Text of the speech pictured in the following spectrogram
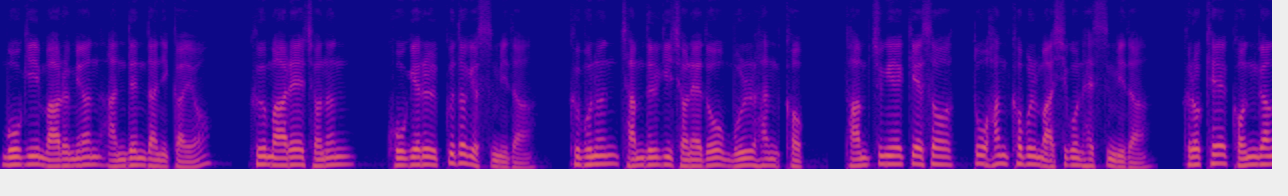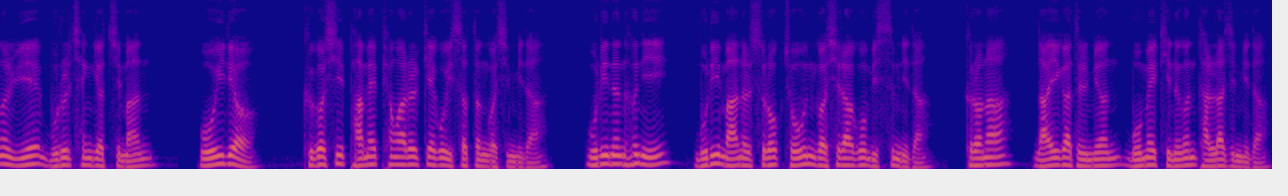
목이 마르면 안 된다니까요. 그 말에 저는 고개를 끄덕였습니다. 그분은 잠들기 전에도 물 한 컵, 밤중에 깨서 또 한 컵을 마시곤 했습니다. 그렇게 건강을 위해 물을 챙겼지만 오히려 그것이 밤의 평화를 깨고 있었던 것입니다. 우리는 흔히 물이 많을수록 좋은 것이라고 믿습니다. 그러나 나이가 들면 몸의 기능은 달라집니다.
